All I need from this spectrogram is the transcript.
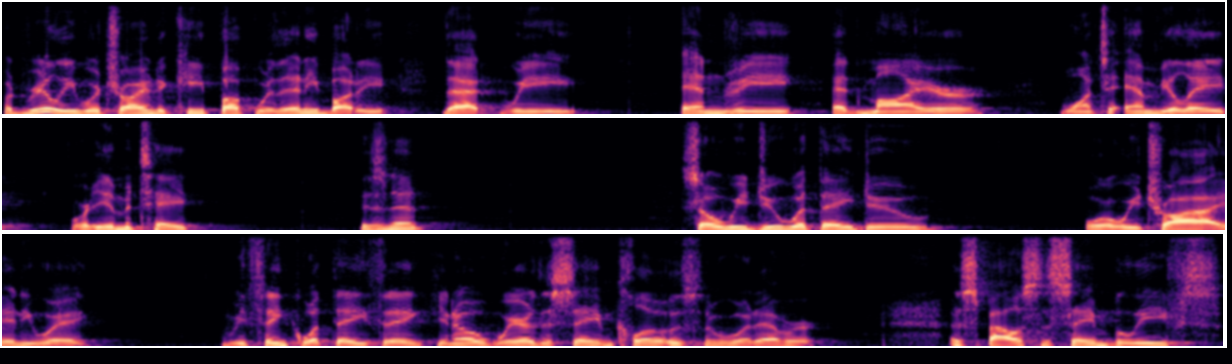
But really, we're trying to keep up with anybody that we envy, admire, want to emulate, or imitate, isn't it? So we do what they do, or we try anyway. We think what they think, you know, wear the same clothes or whatever, espouse the same beliefs.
